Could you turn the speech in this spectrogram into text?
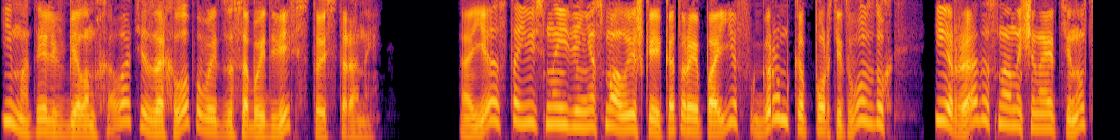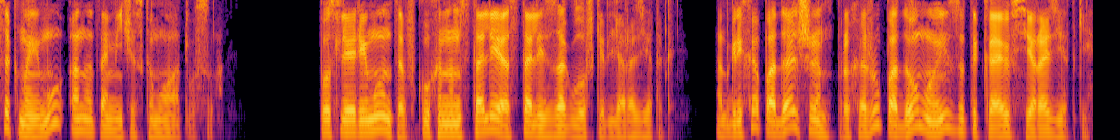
И модель в белом халате захлопывает за собой дверь с той стороны. А я остаюсь наедине с малышкой, которая, поев, громко портит воздух и радостно начинает тянуться к моему анатомическому атласу. После ремонта в кухонном столе остались заглушки для розеток. От греха подальше прохожу по дому и затыкаю все розетки.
